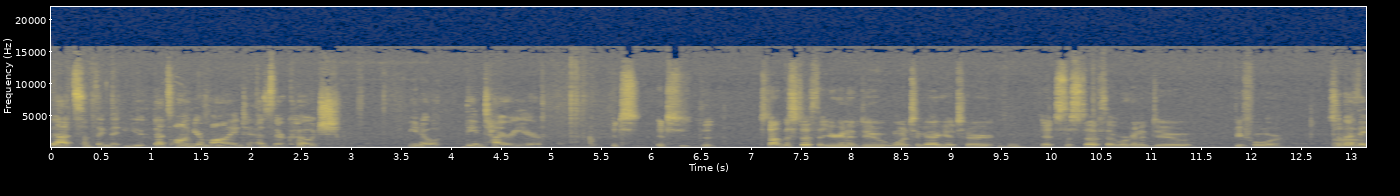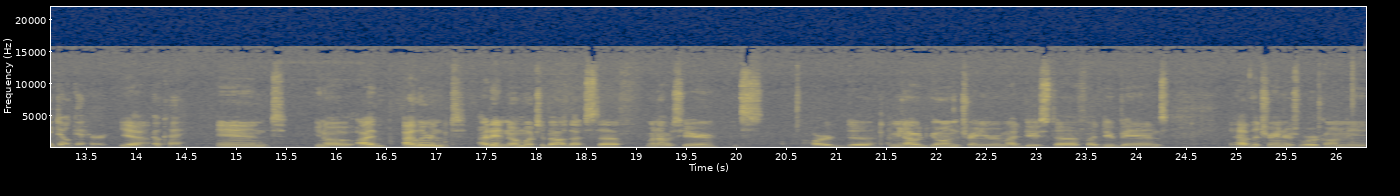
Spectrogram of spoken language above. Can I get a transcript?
that's something that you that's on your mind as their coach, you know, the entire year. it's it's the it's not the stuff that you're gonna do once a guy gets hurt. Mhm. It's the stuff that we're gonna do before. so that they Um, don't get hurt. Yeah, Okay. and you know, I I learned I didn't know much about that stuff when I was here. Hard to. I mean, I would go in the training room. I'd do stuff. I'd do bands. I'd have the trainers work on me.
